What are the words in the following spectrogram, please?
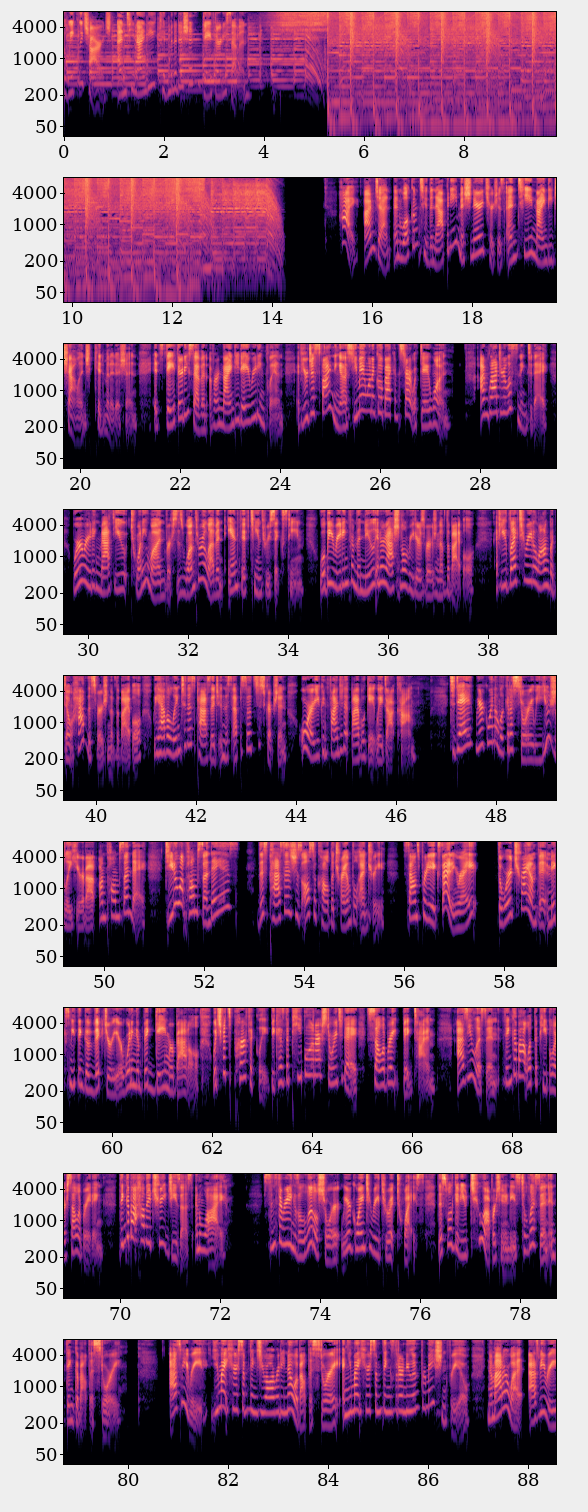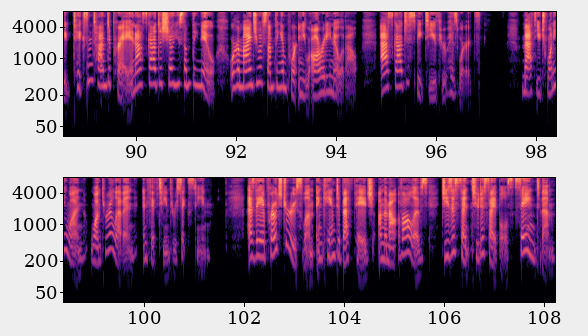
The Weekly Charge, NT90, Kidmin Edition, Day 37. Hi, I'm Jen, and welcome to the Nappanee Missionary Church's NT90 Challenge, Kidmin Edition. It's day 37 of our 90 day reading plan. If you're just finding us, you may want to go back and start with day one. I'm glad you're listening today. We're reading Matthew 21, verses 1 through 11 and 15 through 16. We'll be reading from the New International Reader's Version of the Bible. If you'd like to read along but don't have this version of the Bible, we have a link to this passage in this episode's description, or you can find it at BibleGateway.com. Today, we are going to look at a story we usually hear about on Palm Sunday. Do you know what Palm Sunday is? This passage is also called the Triumphal Entry. Sounds pretty exciting, right? The word triumphant makes me think of victory or winning a big game or battle, which fits perfectly because the people in our story today celebrate big time. As you listen, think about what the people are celebrating. Think about how they treat Jesus and why. Since the reading is a little short, we are going to read through it twice. This will give you two opportunities to listen and think about this story. As we read, you might hear some things you already know about this story, and you might hear some things that are new information for you. No matter what, as we read, take some time to pray and ask God to show you something new or remind you of something important you already know about. Ask God to speak to you through His words. Matthew 21, 1 through 11, and 15 through 16. As they approached Jerusalem and came to Bethphage on the Mount of Olives, Jesus sent two disciples, saying to them,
